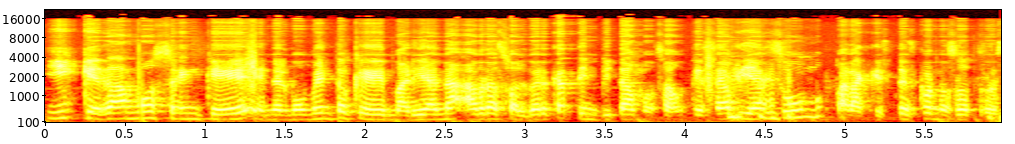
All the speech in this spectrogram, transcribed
y quedamos en que en el momento que Mariana abra su alberca te invitamos, aunque sea vía Zoom, para que estés con nosotros.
